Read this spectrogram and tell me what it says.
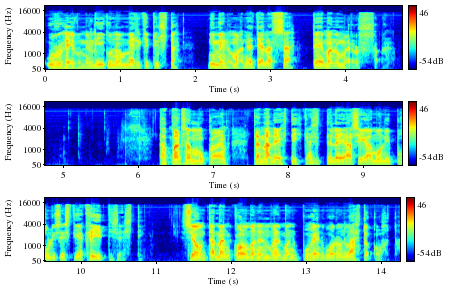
urheilun ja liikunnan merkitystä nimenomaan etelässä teemanumerossaan. Tapansa mukaan tämä lehti käsittelee asiaa monipuolisesti ja kriittisesti. Se on tämän kolmannen maailman puheenvuoron lähtökohta.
